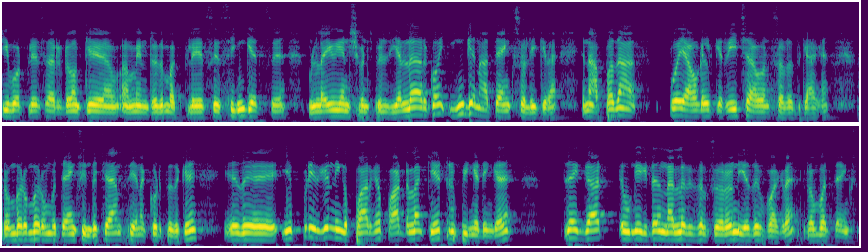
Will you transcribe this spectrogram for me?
கீபோர்ட் பிளேயர்ஸாக இருக்கட்டும் கே I mean rhythm players singers live instruments players எல்லாருக்கும் இங்கே நான் தேங்க்ஸ் சொல்லிக்கிறேன். ஏன்னா அப்போ தான் போய் அவங்களுக்கு ரீச் ஆகும்னு சொல்கிறதுக்காக ரொம்ப ரொம்ப ரொம்ப தேங்க்ஸ் இந்த சான்ஸ் எனக்கு கொடுத்ததுக்கு. இது எப்படி இருக்குன்னு நீங்கள் பாருங்கள் பாட்டெல்லாம் கேட்டிருப்பீங்க நீங்கள் ஜே காட் உங்ககிட்ட நல்ல ரிசல்ட்ஸ் வரும்னு எதிர்பார்க்குறேன். ரொம்ப தேங்க்ஸ்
